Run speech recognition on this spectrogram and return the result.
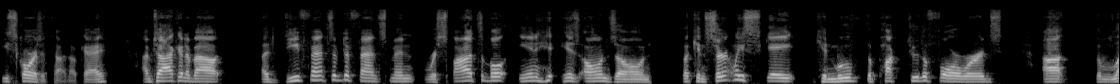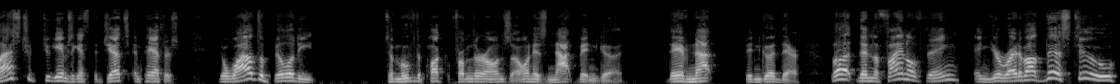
he scores a ton, okay? I'm talking about a defensive defenseman responsible in his own zone, but can certainly skate, can move the puck to the forwards. Uh, the last two, two games against the Jets and Panthers, the Wild's ability to move the puck from their own zone has not been good. They have not been good there. But then the final thing, and you're right about this too,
